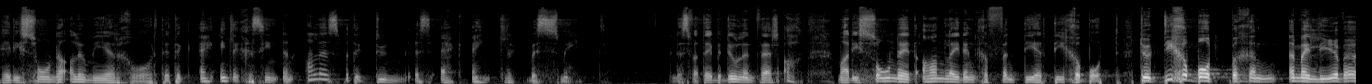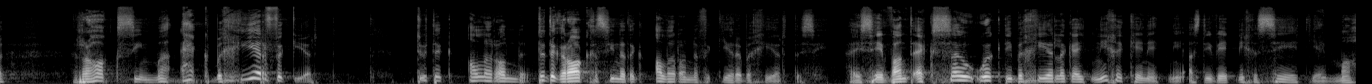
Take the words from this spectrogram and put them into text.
het die sonde al hoe meer geword. Het ek eintlik gesien in alles wat ek doen is ek eintlik besmet. En dis wat hy bedoel in vers 8. Maar die sonde het aanleiding gevind deur die gebod. Toe ek die gebod begin in my lewe raak sien, maar ek begeer verkeerd. Toe ek allerhande, toe ek raak gesien dat ek allerhande verkeerde begeertes het. Hy sê want ek sou ook die begeerlikheid nie geken het nie as die wet nie gesê het jy mag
